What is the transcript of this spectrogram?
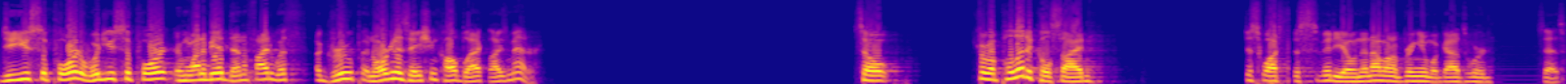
do you support or would you support and want to be identified with a group, an organization called Black Lives Matter? So, from a political side, just watch this video, and then I want to bring in what God's Word says.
